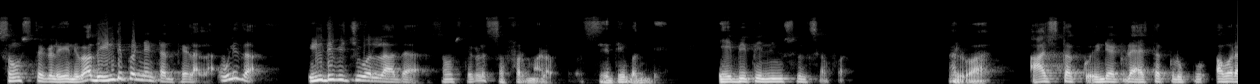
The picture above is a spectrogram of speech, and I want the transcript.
ಸಂಸ್ಥೆಗಳು ಏನಿವೆ, ಅದು ಇಂಡಿಪೆಂಡೆಂಟ್ ಅಂತ ಹೇಳಲ್ಲ, ಉಳಿದ ಇಂಡಿವಿಜುವಲ್ ಆದ ಸಂಸ್ಥೆಗಳು ಸಫರ್ ಮಾಡೋ ಸ್ಥಿತಿ ಬಂದಿದೆ. A B P news will suffer ಅಲ್ವಾ? ಆಜ್ ತಕ್ ಇಂಡಿಯಾ ಟುಡೇ ಆಜ್ ತಕ್ ಗ್ರೂಪ್ ಅವರ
